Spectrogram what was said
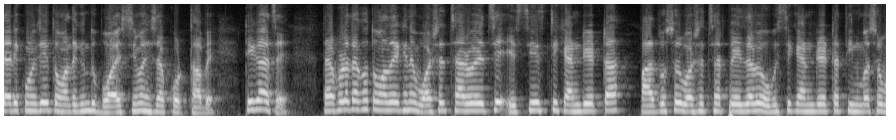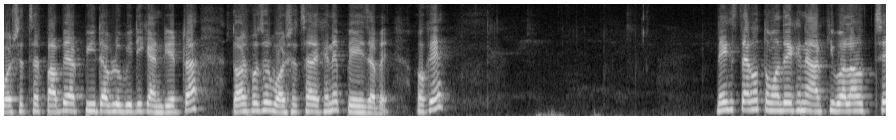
তারিখ অনুযায়ী তোমাদের কিন্তু বয়স সীমা হিসাব করতে হবে, ঠিক আছে? তারপরে দেখো তোমাদের এখানে বয়সের ছাড় রয়েছে এসসি এসটি ক্যান্ডিডেটটা পাঁচ বছর বয়সের ছাড় পেয়ে যাবে ওবিসি ক্যান্ডিডেটটা তিন বছর বয়সের ছাড় পাবে আর পিডাব্লিউবিডি ক্যান্ডিডেটটা দশ বছর বয়সের ছাড় এখানে পেয়ে যাবে ওকে নেক্সট দেখো তোমাদের এখানে আর কি বলা হচ্ছে?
